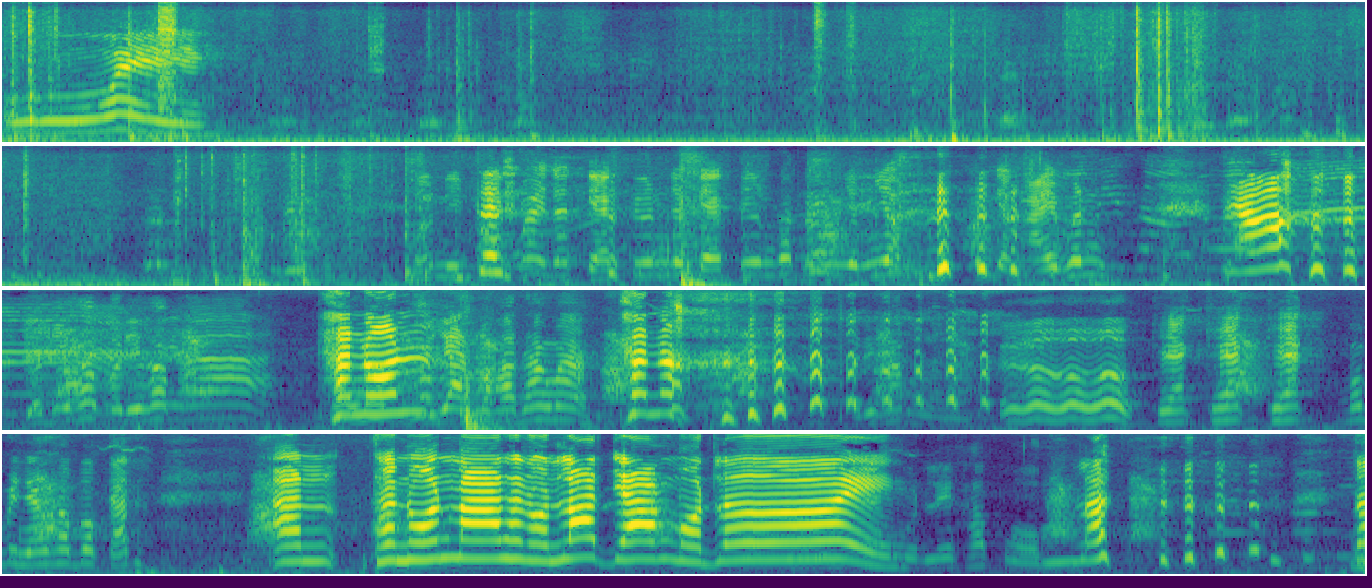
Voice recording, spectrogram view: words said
โอ้ย ตอ นนี้ไม่จะแตกตื่นจะแตกตื่นพักตื่นเงียบๆเอาจากไอ้เพิ่นเดี๋ยวสวัสดีครับสวัสดีครับถนนญาติมาหาทางมาถนนสวัสดีครับเออเออเออเออแขกแขกแขกว่าเป็นหยังครับบ่กัดอันถนนมาถนนลาดยางหมดเลยหมดเลยครับผมลาดดู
